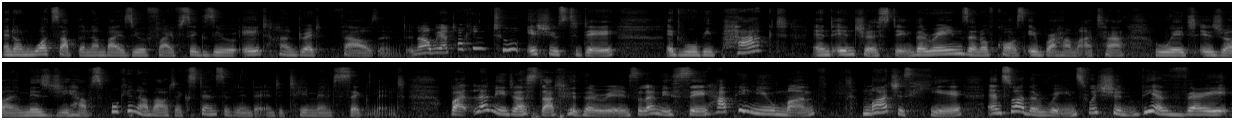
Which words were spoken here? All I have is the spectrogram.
and on WhatsApp, the number is 0560800000. Now, we are talking two issues today. It will be packed and interesting. The Rains and, of course, Abraham Attah, which Israel and Miss G have spoken about extensively in the entertainment segment. But let me just start with the rains. So let me say Happy New Month. March is here, and so are the rains, which should be a very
